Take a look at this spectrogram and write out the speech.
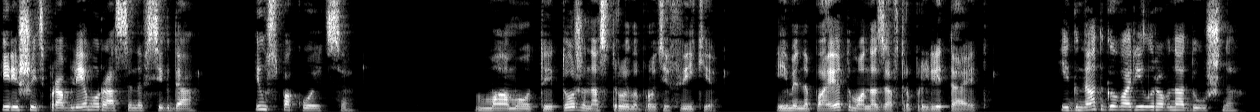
и решить проблему раз и навсегда. И успокоиться. «Маму ты тоже настроила против Вики? Именно поэтому она завтра прилетает?» Игнат говорил равнодушно.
